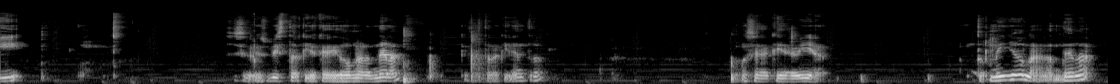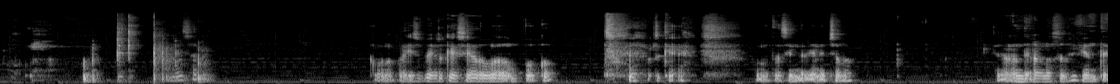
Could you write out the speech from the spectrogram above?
Aquí... No sé si habéis visto, aquí ha caído una arandela, que está aquí dentro. O sea que había un tornillo, la arandela. Como lo podéis ver que se ha doblado un poco, porque no está siendo bien hecho, ¿no? La arandela no es suficiente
